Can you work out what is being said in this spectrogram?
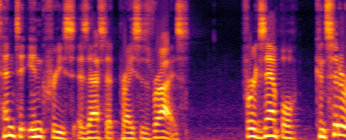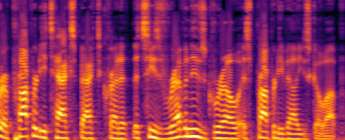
tend to increase as asset prices rise. For example, consider a property tax backed credit that sees revenues grow as property values go up,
